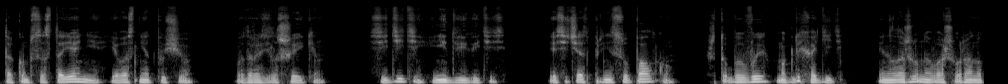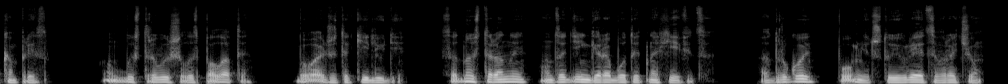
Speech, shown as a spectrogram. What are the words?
В таком состоянии я вас не отпущу, возразил Шейкин. Сидите и не двигайтесь. Я сейчас принесу палку, чтобы вы могли ходить, и наложу на вашу рану компресс. Он быстро вышел из палаты. Бывают же такие люди. С одной стороны, он за деньги работает на Хефица, а другой помнит, что является врачом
